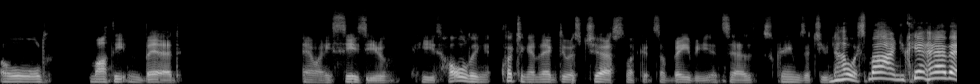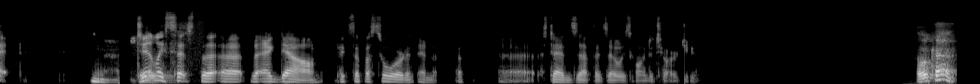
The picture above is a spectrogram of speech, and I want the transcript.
old moth-eaten bed. And when he sees you, he's holding, clutching an egg to his chest like it's a baby, and says, screams at you, "No, it's mine! You can't have it!" Gently sets the uh, the egg down, picks up a sword, and, and uh, stands up as always going to charge you. Okay.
